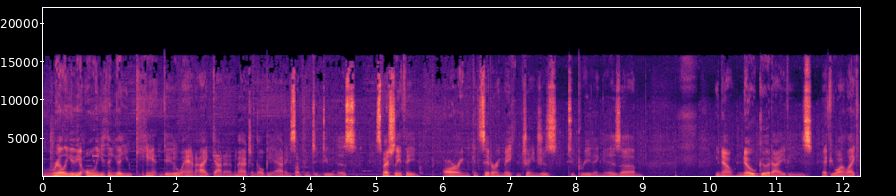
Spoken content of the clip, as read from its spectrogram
really the only thing that you can't do, and I gotta imagine they'll be adding something to do this, especially if they are in considering making changes to breeding, is um, you know, no good IVs. If you want like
